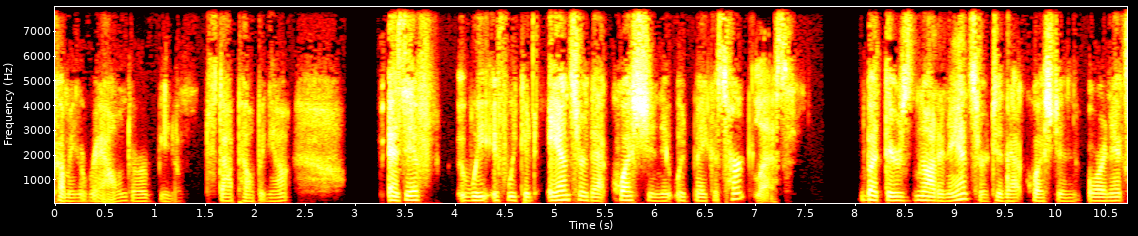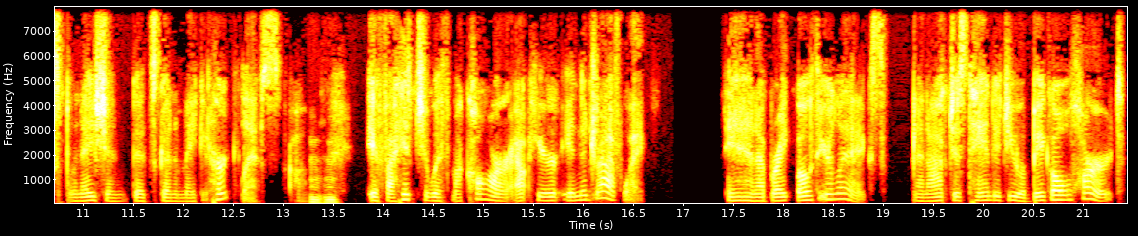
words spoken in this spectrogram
coming around or you know stop helping out. As if we if we could answer that question it would make us hurt less but there's not an answer to that question or an explanation that's going to make it hurt less um, hmm if i hit you with my car out here in the driveway and i break both your legs and i've just handed you a big old hurt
